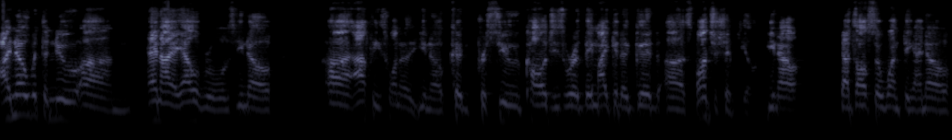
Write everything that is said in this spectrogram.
I know with the new um, NIL rules, you know, uh, athletes want to, you know, could pursue colleges where they might get a good uh, sponsorship deal. You know, that's also one thing I know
